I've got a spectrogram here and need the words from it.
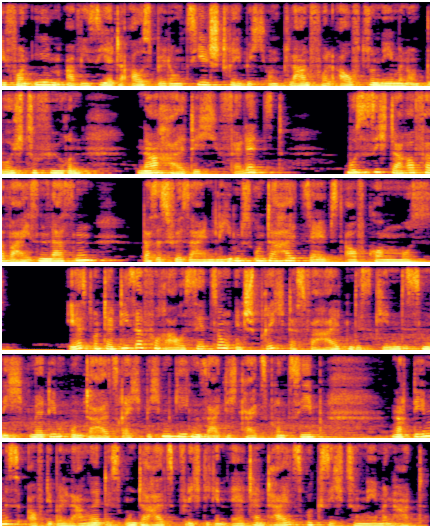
die von ihm avisierte Ausbildung zielstrebig und planvoll aufzunehmen und durchzuführen, nachhaltig verletzt, muss es sich darauf verweisen lassen, dass es für seinen Lebensunterhalt selbst aufkommen muss. Erst unter dieser Voraussetzung entspricht das Verhalten des Kindes nicht mehr dem unterhaltsrechtlichen Gegenseitigkeitsprinzip, nachdem es auf die Belange des unterhaltspflichtigen Elternteils Rücksicht zu nehmen hat.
